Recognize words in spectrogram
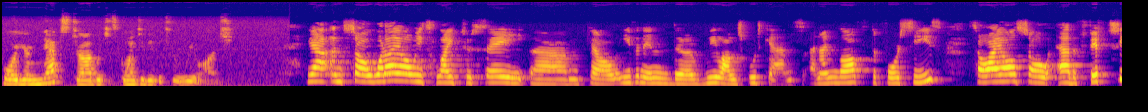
for your next job, which is going to be the true relaunch. Yeah, and so what I always like to say, um, Kel, even in the relaunch boot camps, and I love the four C's. So I also add a fifth C.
